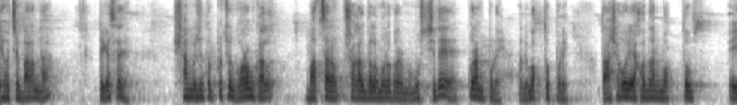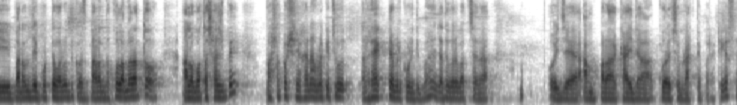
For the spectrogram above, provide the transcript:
এ হচ্ছে বারান্দা ঠিক আছে? সামনে যেহেতু প্রচুর গরমকাল বাচ্চারা সকালবেলা মনে করেন মসজিদে কোরআন পড়ে মানে মক্তব পড়ে। তো আশা করি এখন আর মক্তব এই বারান্দায় পড়তে পারব বিকজ বারান্দা খোলামেলা তো, আলো বাতাস আসবে। পাশাপাশি এখানে আমরা কিছু র্যাক টাইপের করে দিব হ্যাঁ? যাতে করে বাচ্চারা ওই যে আমপাড়া, কায়দা, কোরআন ছবি রাখতে পারে, ঠিক আছে?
